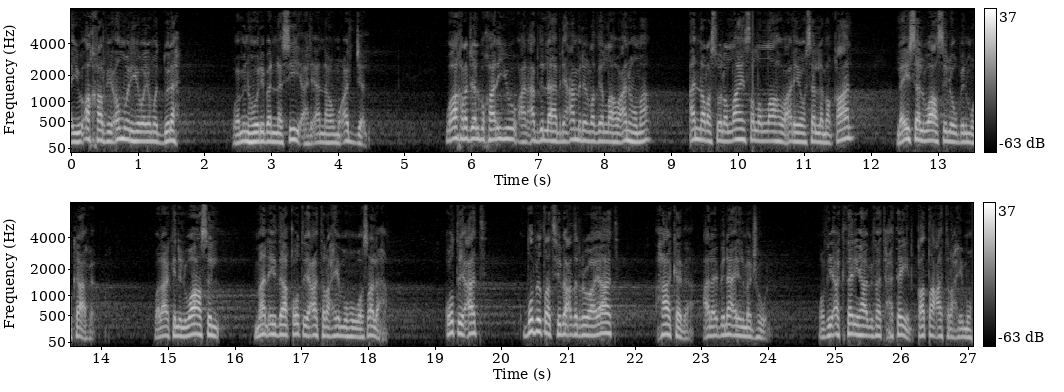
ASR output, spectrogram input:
أن يؤخر في عمره ويمد له. ومنه ربا النسيئة لأنه مؤجل. وأخرج البخاري عن عبد الله بن عمرو رضي الله عنهما أن رسول الله صلى الله عليه وسلم قال ليس الواصل بالمكافئ ولكن الواصل من إذا قطعت رحمه وصلها. قطعت ضبطت في بعض الروايات هكذا على بناء المجهول وفي أكثرها بفتحتين قطعت رحمه.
